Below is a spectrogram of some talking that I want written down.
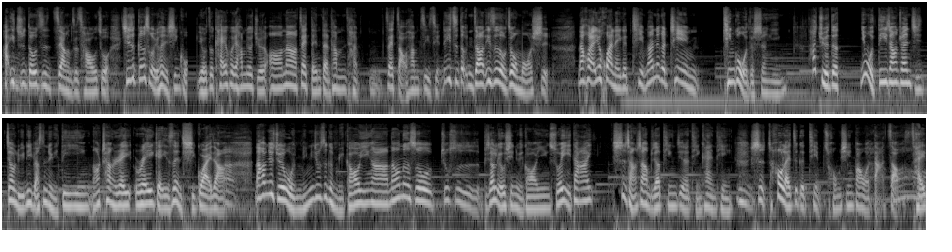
他一直都是这样子操作。其实歌手也很辛苦，有时候开会他们就觉得哦，那再等等，他们还在找他们自己，一直都你知道，一直都有这种模式。那后来又换了一个 team，那那个 team 听过我的声音，他觉得因为我第一张专辑叫《履历表》是女低音，然后唱 Ray Reggae 也是很奇怪这样，然后他们就觉得我明明就是个女高音啊，然后那个时候就是比较流行女高音，所以大家。市场上比较听见的，停看听，嗯、是后来这个 team 重新帮我打造，哦、才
